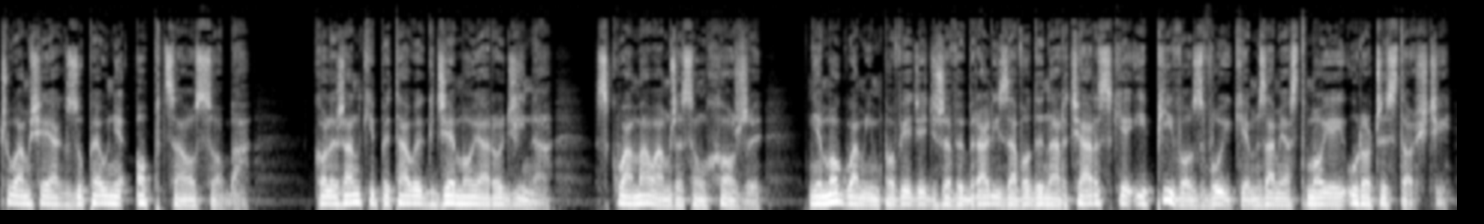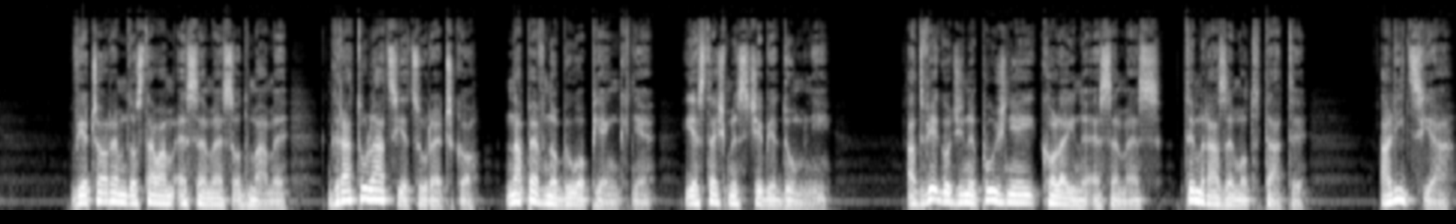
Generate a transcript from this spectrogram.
czułam się jak zupełnie obca osoba. Koleżanki pytały, gdzie moja rodzina. Skłamałam, że są chorzy. Nie mogłam im powiedzieć, że wybrali zawody narciarskie i piwo z wujkiem zamiast mojej uroczystości. Wieczorem dostałam SMS od mamy. Gratulacje, córeczko. Na pewno było pięknie. Jesteśmy z ciebie dumni. A dwie godziny później kolejny SMS, tym razem od taty. Alicja,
